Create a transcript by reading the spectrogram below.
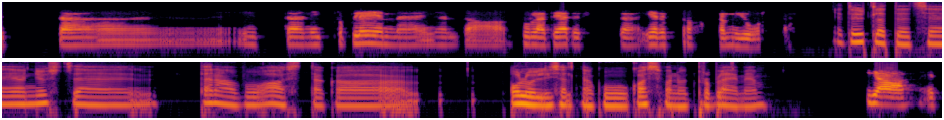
et, äh, et neid probleeme nii-öelda tuleb järjest, järjest rohkem juurde ja te ütlete, et see on just see tänavu aastaga oluliselt nagu kasvanud probleem, jah? jaa, et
